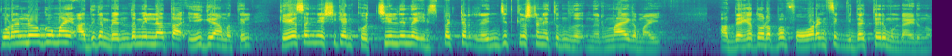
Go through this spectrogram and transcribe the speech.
പുറം ലോകവുമായി അധികം ബന്ധമില്ലാത്ത ഈ ഗ്രാമത്തിൽ കേസ് അന്വേഷിക്കാൻ കൊച്ചിയിൽ നിന്ന് ഇൻസ്പെക്ടർ രഞ്ജിത് കൃഷ്ണൻ എത്തുന്നത് നിർണായകമായി. അദ്ദേഹത്തോടൊപ്പം ഫോറൻസിക് വിദഗ്ധരും ഉണ്ടായിരുന്നു.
